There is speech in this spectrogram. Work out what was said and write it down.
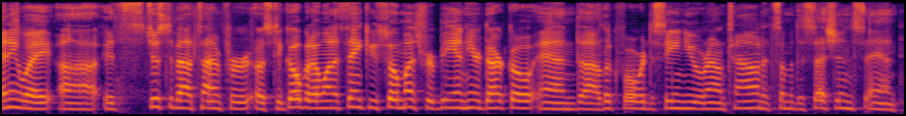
Anyway, uh, it's just about time for us to go, but I want to thank you so much for being here, Darko, and uh, look forward to seeing you around town at some of the sessions. And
